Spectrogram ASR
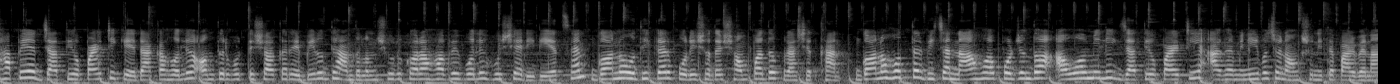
ধাপে জাতীয় পার্টিকে ডাকা হলে অন্তর্বর্তী সরকারের বিরুদ্ধে আন্দোলন শুরু করা হবে বলে হুঁশিয়ারি দিয়েছেন গণ অধিকার পরিষদের সম্পাদক রাশেদ খান। গণহত্যার বিচার না হওয়া পর্যন্ত আওয়ামী লীগ জাতীয় পার্টি আগামী নির্বাচনে অংশ নিতে পারবে না।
